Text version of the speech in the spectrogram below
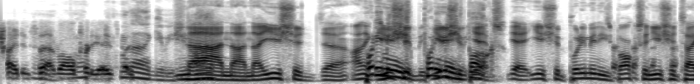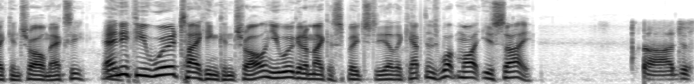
straight into that role pretty I easily. don't think he'll be shy. Nah, no, no. You should. Uh, I think Put him you in his- should. be- put him you in his should- yeah, box. Yeah, you should put him in his box, and you should take control, Maxie. And if you were taking control and you were going to make a speech to the other captains, what might you say? Uh, just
